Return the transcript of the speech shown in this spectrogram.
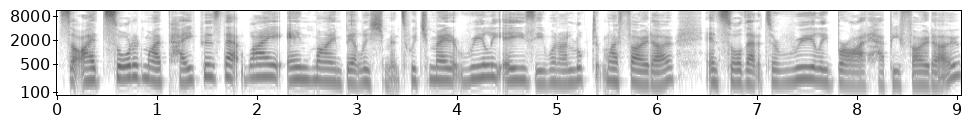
So I had sorted my papers that way and my embellishments, which made it really easy when I looked at my photo and saw that it's a really bright, happy photo.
